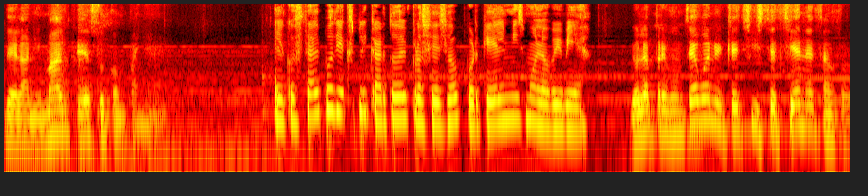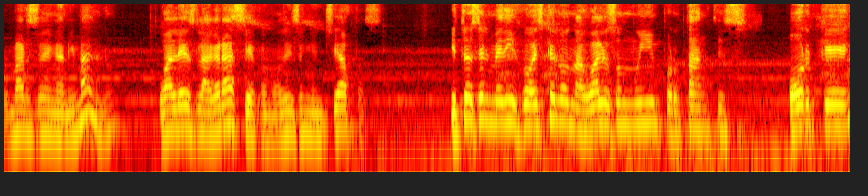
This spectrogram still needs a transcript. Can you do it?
del animal que es su compañero. El costal podía explicar todo el proceso porque él mismo lo vivía. Yo le pregunté, bueno, ¿y qué chiste tiene transformarse en animal? ¿no? ¿Cuál es la gracia, como dicen en Chiapas? Y entonces él me dijo, es que los nahuales son muy importantes porque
